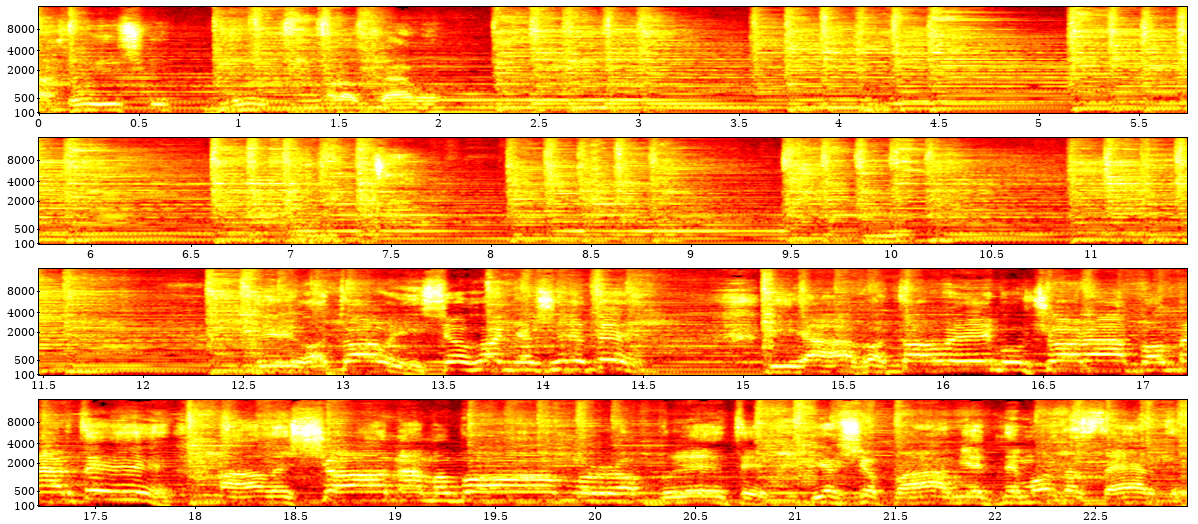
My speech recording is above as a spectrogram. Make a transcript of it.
рахуючи дні роками. Готовий сьогодні жити? Я готовий був вчора померти, але що нам обом робити, якщо пам'ять не можна стерти?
